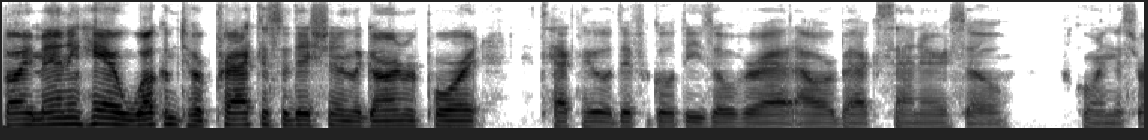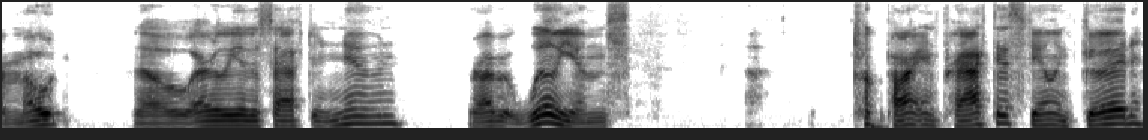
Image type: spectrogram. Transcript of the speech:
Bobby Manning here. Welcome to a practice edition of the Garden Report. Technical difficulties over at Auerbach Center, so recording this remote. Though earlier this afternoon, Robert Williams uh, took part in practice, feeling good.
